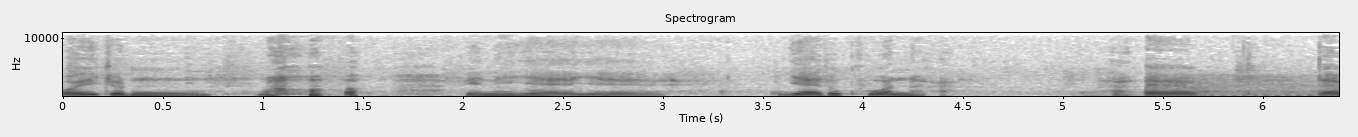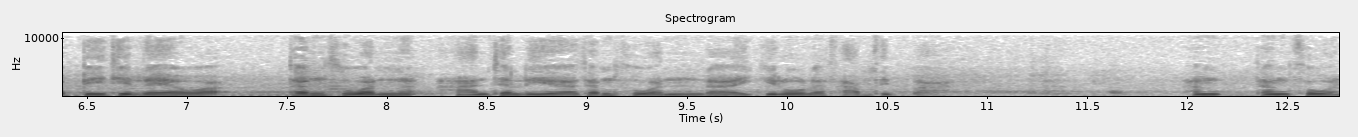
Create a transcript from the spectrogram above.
บ่อยจนปีนี้แย่แย่แย่ทุกสวนนะคะค่ะแต่แต่ปีที่แล้วอะ ทั้งสวนหารเฉลี่ยทั้งสวนได้กิโลละสามสิบบาท ทั้งทั้งสวน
